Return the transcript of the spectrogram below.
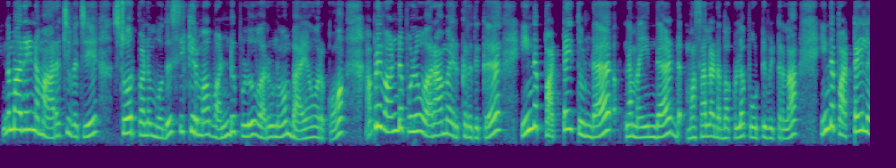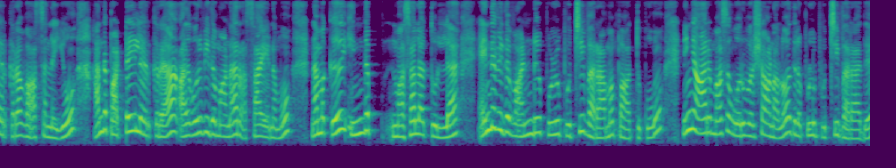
இந்த மாதிரி நம்ம அரைச்சி வச்சு ஸ்டோர் பண்ணும்போது சீக்கிரமாக வண்டு புழு வரணும் பயம் இருக்கும். அப்படி வண்டு புழு வராமல் இருக்கிறதுக்கு இந்த பட்டை துண்டை நம்ம இந்த ட- மசாலா டப்பாக்குள்ளே போட்டு விட்டுறலாம். இந்த பட்டையில் இருக்கிற வாசனையும் அந்த பட்டையில் இருக்கிற அது ஒரு விதமான ரசாயனமும் நமக்கு இந்த மசாலா தூளில் எந்தவித வண்டு புழு பூச்சி வராமல் பார்த்துக்கும் நீங்கள் ஆறு மாதம் ஒரு வருஷம் ஆனாலும் அதில் புழு பூச்சி வராது.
